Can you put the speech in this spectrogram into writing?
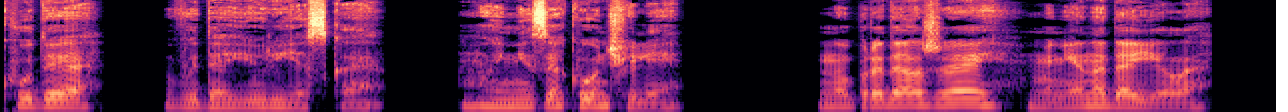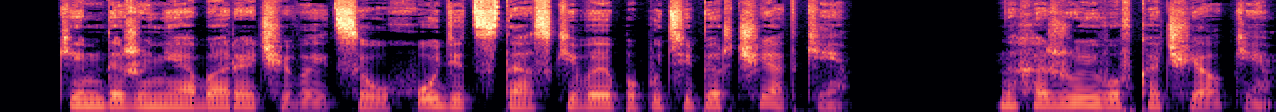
«Куда?» — выдаю резко. «Мы не закончили». «Ну, продолжай, мне надоело». Ким даже не оборачивается, уходит, стаскивая по пути перчатки. Нахожу его в качалке.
